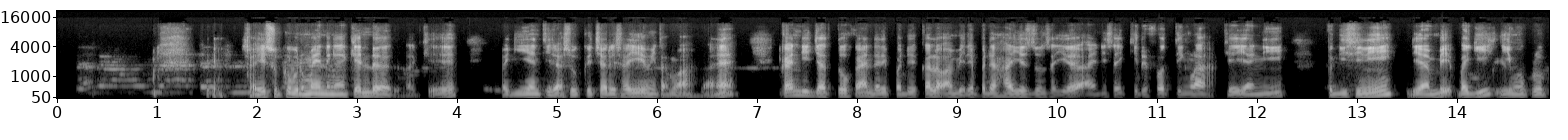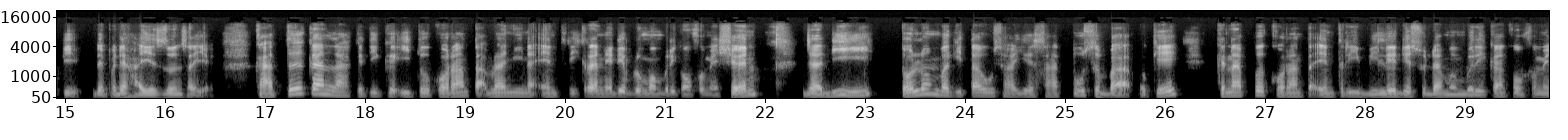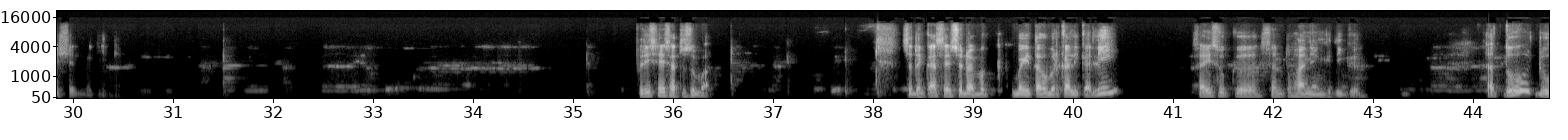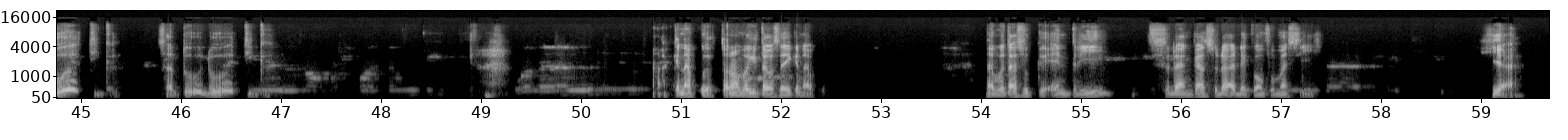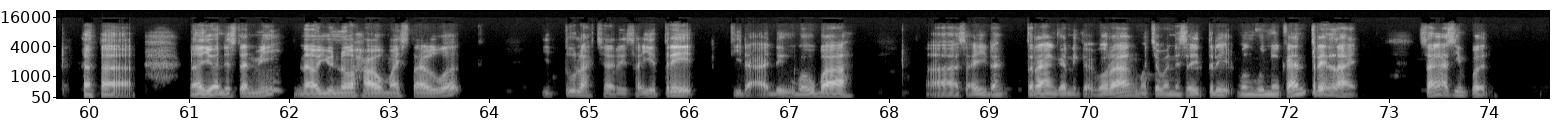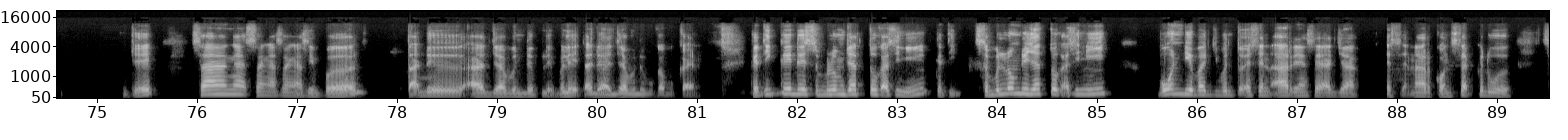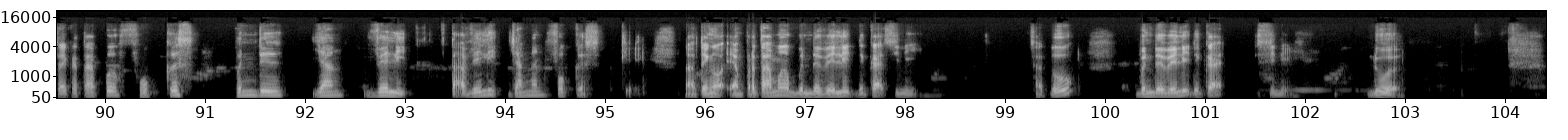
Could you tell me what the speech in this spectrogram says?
Saya suka bermain dengan candle. Okay. Bagi yang tidak suka cara saya, minta maaf. Lah, eh. Kan dijatuhkan daripada, kalau ambil daripada higher zone saya, ah, ini saya kira floating lah. Okay. Yang ni, pergi sini, dia ambil bagi 50 pip daripada higher zone saya. Katakanlah ketika itu korang tak berani nak entry kerana dia belum memberi confirmation. Jadi, tolong bagi tahu saya satu sebab, okay? kenapa korang tak entry bila dia sudah memberikan confirmation begini? Beri saya satu sebab. Sedangkan saya sudah bagi tahu berkali-kali, saya suka sentuhan yang ketiga. Satu, dua, tiga. Satu, dua, tiga. Ha, kenapa? Tolong bagi tahu saya kenapa. Kenapa tak suka entry sedangkan sudah ada konfirmasi. Ya. Yeah. Now you understand me? Now you know how my style work? Itulah cara saya trade. Tidak ada ubah-ubah. Uh, saya dah terangkan dekat korang macam mana saya trade menggunakan trend line. Sangat simple. Okay. Sangat-sangat-sangat simple. Tak ada ajar benda pelik-pelik. Tak ada ajar benda bukan-bukan. Ketika dia sebelum jatuh kat sini, ketika, sebelum dia jatuh kat sini, pun dia bagi bentuk SNR yang saya ajak. SNR konsep kedua. Saya kata apa? Fokus benda yang valid. Tak valid, jangan fokus. Okay. Nah, tengok yang pertama benda valid dekat sini. Satu. Benda valid dekat sini. Dua.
